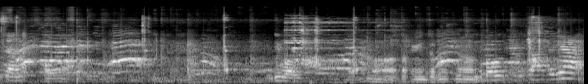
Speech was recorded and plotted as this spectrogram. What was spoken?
Sana? Oo. Hindi ba? Makatak yung internet na. Vote for Tataya.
